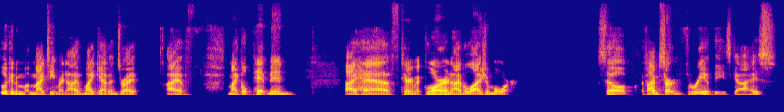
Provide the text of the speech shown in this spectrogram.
look at my team right now. I have Mike Evans, right? I have Michael Pittman. I have Terry McLaurin. I have Elijah Moore. So if I'm starting three of these guys,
